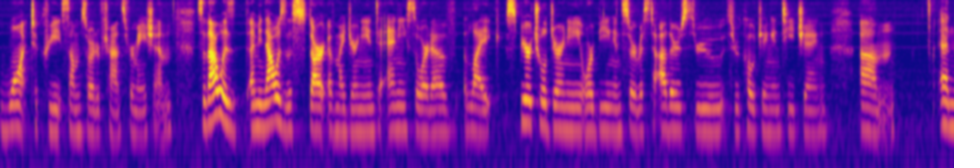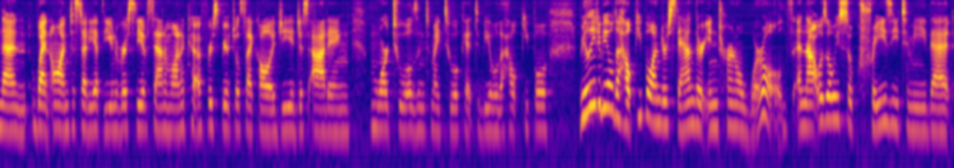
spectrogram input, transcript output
want to create some sort of transformation. So that was, I mean, that was the start of my journey into any sort of like spiritual journey or being in service to others through through coaching and teaching. Um, and then went on to study at the University of Santa Monica for spiritual psychology, just adding more tools into my toolkit to be able to help people, really to be able to help people understand their internal worlds. And that was always so crazy to me that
